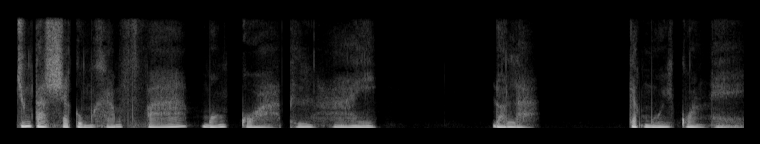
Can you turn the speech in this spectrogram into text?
chúng ta sẽ cùng khám phá món quà thứ hai. Đó là các mối quan hệ.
